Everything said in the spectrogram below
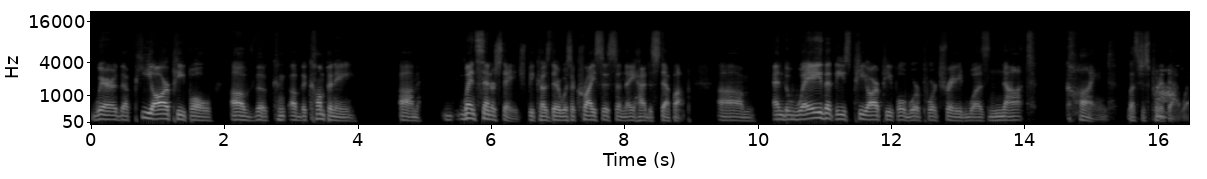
where the PR people of the of the company um, went center stage because there was a crisis and they had to step up. Um, and the way that these PR people were portrayed was not kind. Let's just put it that way.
